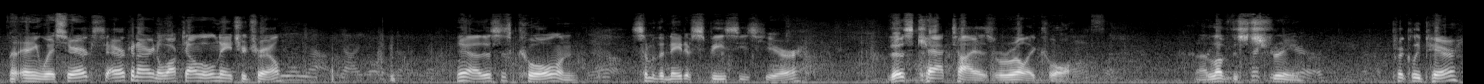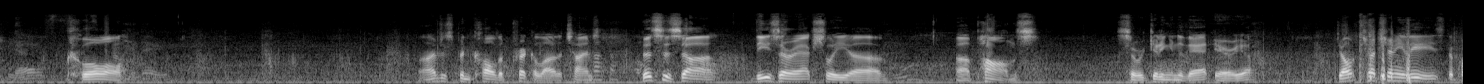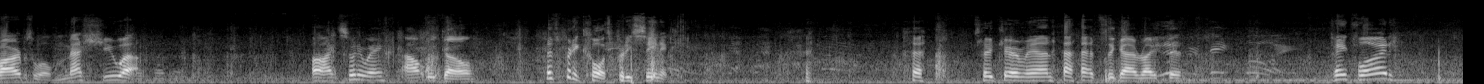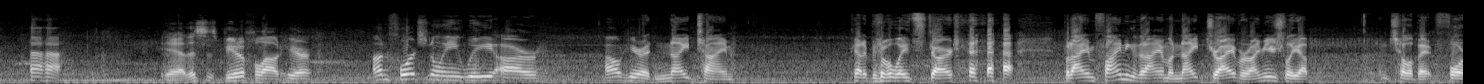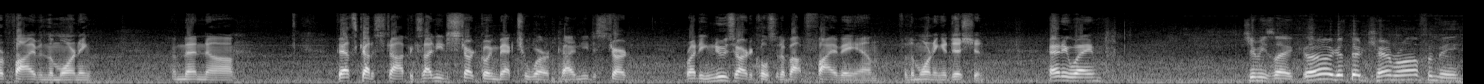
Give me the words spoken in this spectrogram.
But anyway, so Eric, Eric and I are gonna walk down a little nature trail. Yeah, yeah, yeah. I go with that. Yeah, this is cool, and Yeah, some of the native species here. This cacti is really cool. awesome. I love this Prickly tree. pear. Prickly pear. Yes. Cool. I've just been called a prick a lot of the times. This is, uh, these are actually uh, uh, palms. So we're getting into that area. Don't touch any of these. The barbs will mess you up. All right, so anyway, out we go. It's pretty cool. It's pretty scenic. Take care, man. That's the guy right there. Pink Floyd? yeah, this is beautiful out here. Unfortunately, we are out here at nighttime. Got a bit of a late start. but I am finding that I am a night driver. I'm usually up until about 4 or 5 in the morning. And then uh, that's got to stop because I need to start going back to work. I need to start writing news articles at about 5 a.m. for the morning edition. Anyway, Jimmy's like, oh, get that camera off of me.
